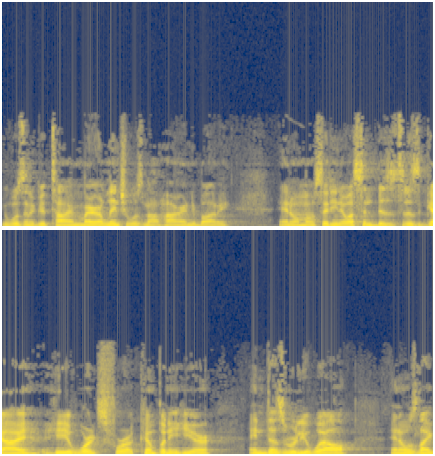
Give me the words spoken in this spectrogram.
It wasn't a good time. Merrill Lynch was not hiring anybody, and my mom said, "You know, I sent business to this guy. He works for a company here and does really well." And I was like,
